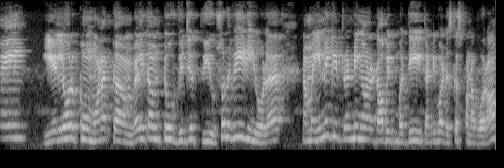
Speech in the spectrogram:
ஹாய் எல்லோருக்கும் வணக்கம். Welcome to Vijith view so இந்த வீடியோவில் நம்ம இன்றைக்கி ட்ரெண்டிங்கான டாபிக் பற்றி கண்டிப்பாக டிஸ்கஸ் பண்ண போகிறோம்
